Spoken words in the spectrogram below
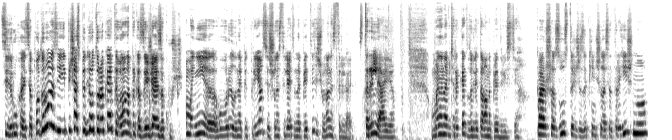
ціль рухається по дорозі, і під час підльоту ракети вона, наприклад, заїжджає за кущ. Мені е, говорили на підприємстві, що не стріляйте на 5 тисяч, вона не стріляє. Стріляє. У мене навіть ракета долітала на 5200. Перша зустріч закінчилася трагічно.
